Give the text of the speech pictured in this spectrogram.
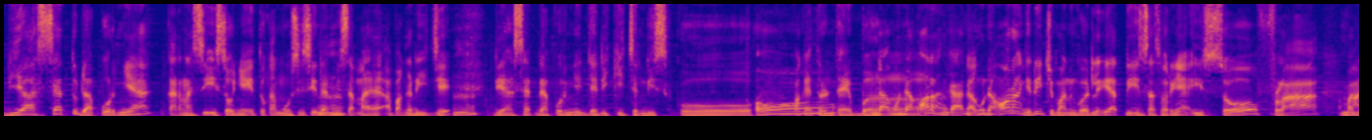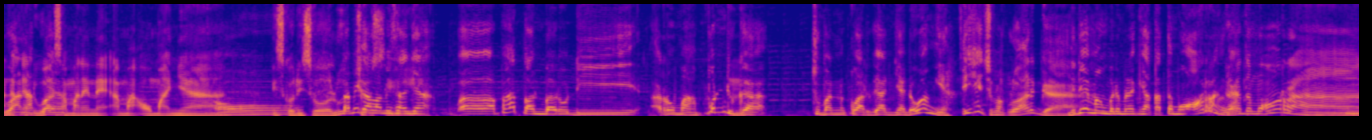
Dia set tuh dapurnya karena si Isonya itu kan musisi dan bisa ma- apa nge-DJ, dia set dapurnya jadi kitchen disco. Oh. pakai turntable. Nggak ngundang orang kan? Nggak ngundang orang. Jadi cuman gue lihat di instastorynya Iso, Fla, Sama dua anaknya dua sama nenek sama omanya. Oh. Disco disco lucu Tapi kalau sih. misalnya eh, apa tahun baru di rumah pun juga cuman keluarganya doang ya. Iya cuma keluarga. Jadi emang benar-benar nggak ketemu orang Nggak kan? ketemu orang.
